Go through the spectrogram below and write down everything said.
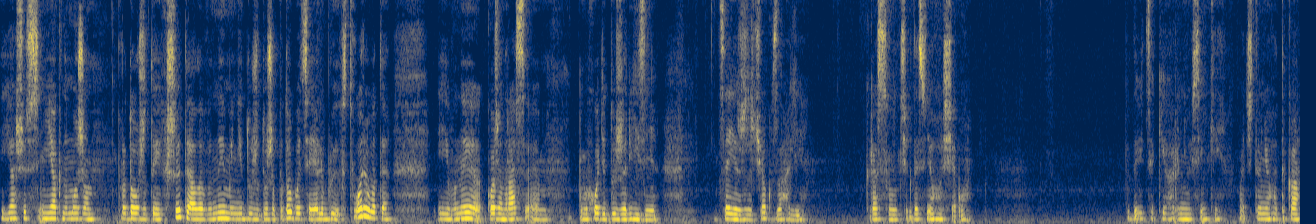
Я щось ніяк не можу продовжити їх шити, але вони мені дуже-дуже подобаються. Я люблю їх створювати. І вони кожен раз е, виходять дуже різні. Це їжачок взагалі. Красунчик, десь в нього ще. О. Подивіться, який гарнюсінький. Бачите, в нього така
